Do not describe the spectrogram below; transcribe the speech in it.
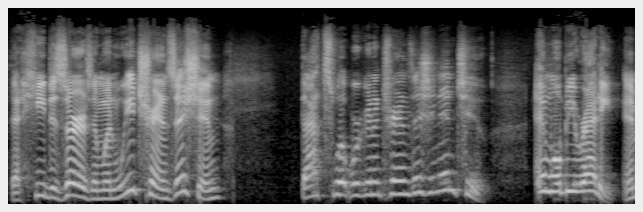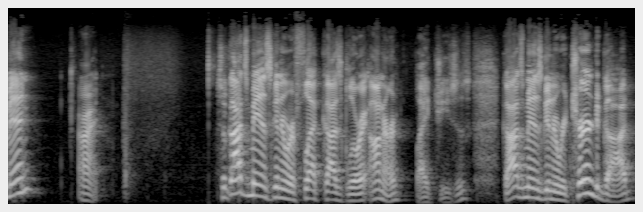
that he deserves. And when we transition, that's what we're going to transition into. And we'll be ready. Amen? All right. So God's man is going to reflect God's glory on earth, like Jesus. God's man is going to return to God,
